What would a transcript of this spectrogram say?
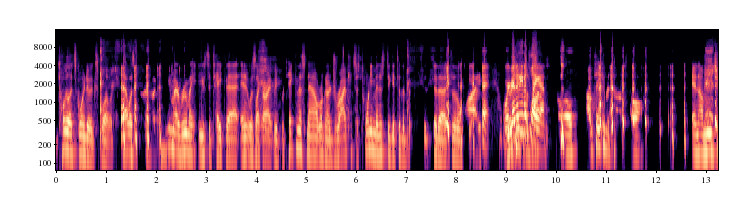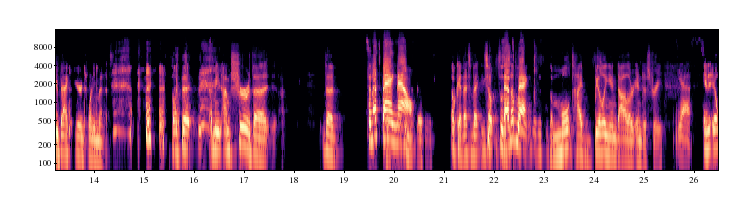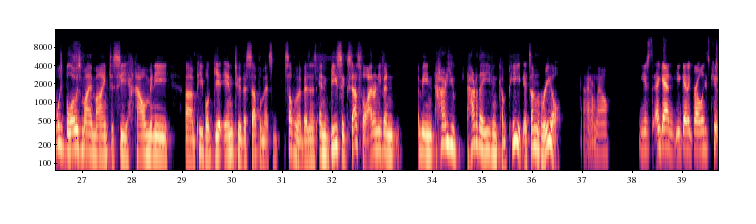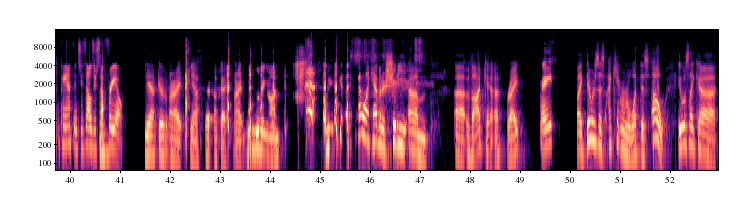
toilet's going to explode. That was kind of like, me and my roommate used to take that, and it was like, all right, we're taking this now. We're going to drive. It takes us 20 minutes to get to the to the to the Y. We're You're gonna need a plan. I'm taking the top stall, and I'll meet you back here in 20 minutes. So like the, I mean, I'm sure the the So that's bang now. Okay, that's bang. So, so That's the bang. business is a multi-billion-dollar industry, Yes. and it always blows my mind to see how many um, people get into the supplements supplement business and be successful. I don't even. I mean, how do you? How do they even compete? It's unreal. I don't know. You just again, you get a girl who's cute in pants, and she sells your stuff Mm-hmm. for you. Yeah. Good. All right. Yeah. Okay. All right. Moving on. I mean, it's kind of like having a shitty um, uh, vodka, right? Right? Like there was this. I can't remember what this. Oh, it was like uh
